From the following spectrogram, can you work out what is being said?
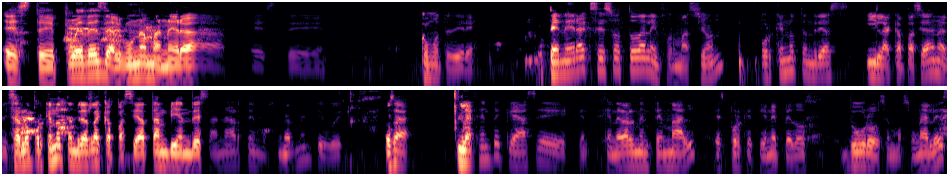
este, puedes de alguna manera, este, ¿cómo te diré? Tener acceso a toda la información, ¿por qué no tendrías, y la capacidad de analizarlo, ¿por qué no tendrías la capacidad también de sanarte emocionalmente, güey? O sea, la gente que hace gen- generalmente mal es porque tiene pedos duros emocionales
